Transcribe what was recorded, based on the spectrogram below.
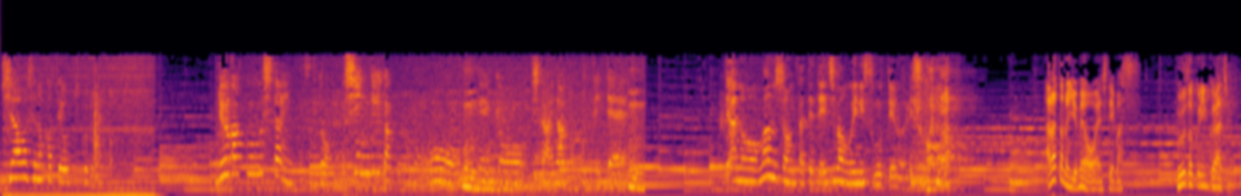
う。幸せな家庭を作ること。留学したいんですけど心理学の方を勉強したいなと思っていて、で、あの、マンション建てて一番上に住むっていうのが理想かな。あなたの夢を応援しています。風俗リンクラジオ。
